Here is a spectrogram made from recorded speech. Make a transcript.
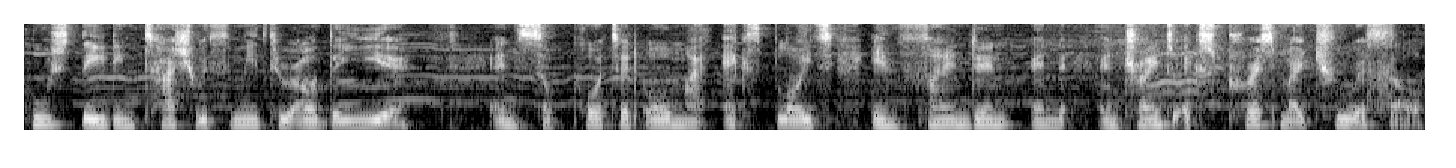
who stayed in touch with me throughout the year and supported all my exploits in finding and, and trying to express my truest self.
